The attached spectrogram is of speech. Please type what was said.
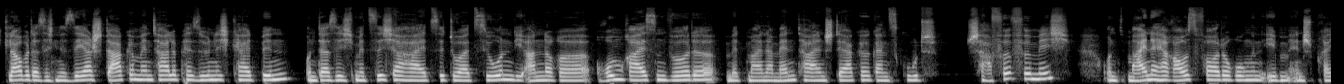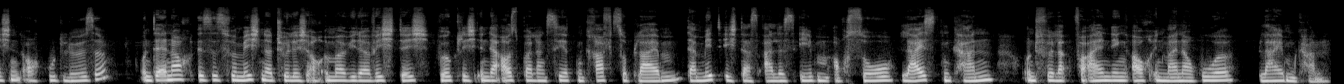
Ich glaube, dass ich eine sehr starke mentale Persönlichkeit bin und dass ich mit Sicherheit Situationen, die andere rumreißen würde, mit meiner mentalen Stärke ganz gut schaffe für mich und meine Herausforderungen eben entsprechend auch gut löse. Und dennoch ist es für mich natürlich auch immer wieder wichtig, wirklich in der ausbalancierten Kraft zu bleiben, damit ich das alles eben auch so leisten kann und für, vor allen Dingen auch in meiner Ruhe bleiben kann.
